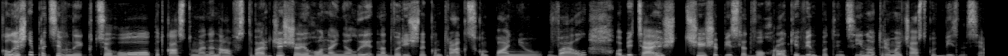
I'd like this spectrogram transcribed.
Колишній працівник цього подкасту Man Enough стверджує, що його найняли на дворічний контракт з компанією Well, обіцяючи, що після двох років він потенційно отримає частку в бізнесі.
